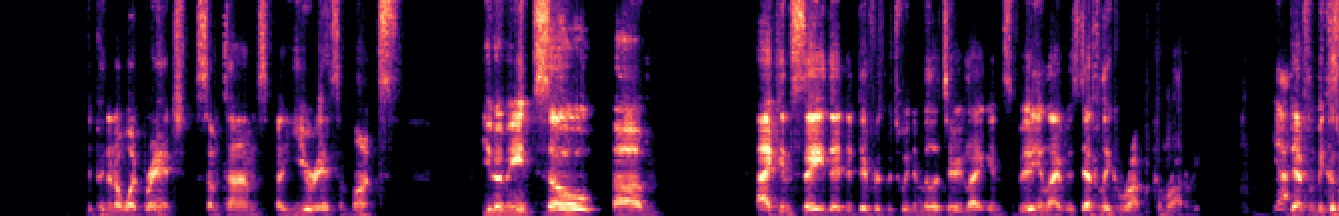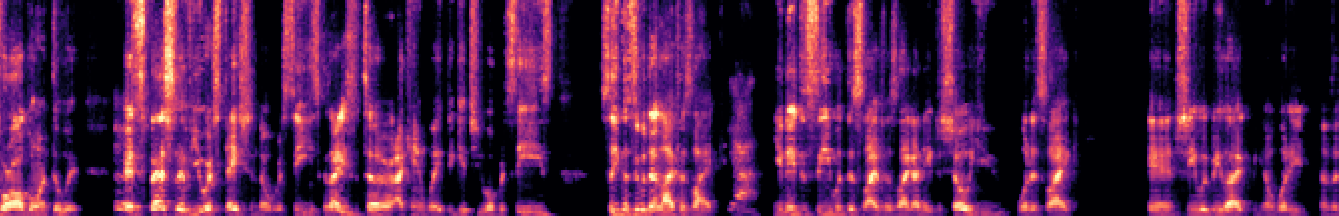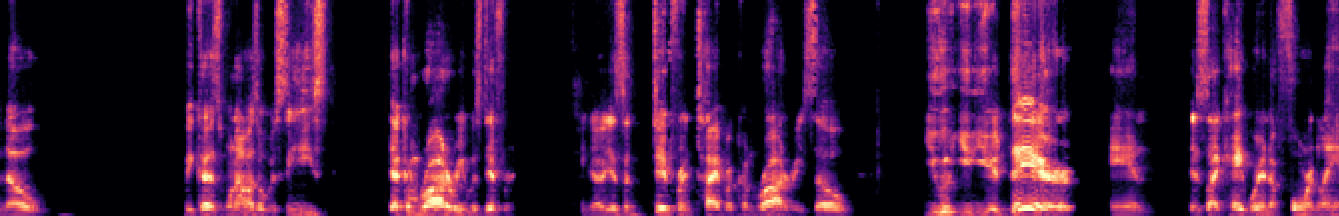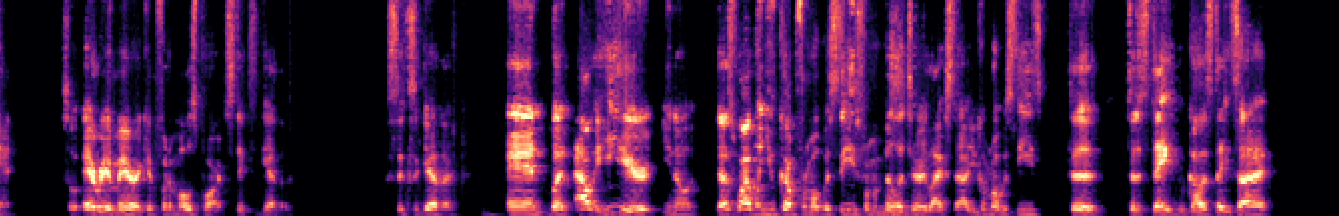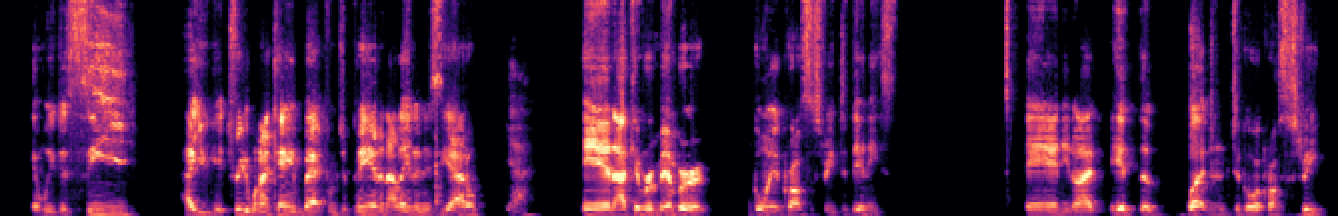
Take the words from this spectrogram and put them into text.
depending on what branch, sometimes a year and some months. You know what I mean? So um, I can say that the difference between the military life and civilian life is definitely camar- camaraderie. yeah Definitely, because we're all going through it, Uh, especially if you were stationed overseas. Because I used to tell her, I can't wait to get you overseas so you can see what that life is like. yeah You need to see what this life is like. I need to show you what it's like. And she would be like, you know, what do you, I said, no, because when I was overseas, that camaraderie was different. You know, it's a different type of camaraderie. So you, you you're there and it's like, hey, we're in a foreign land. So every American, for the most part, sticks together. Sticks together. And but out here, you know, that's why when you come from overseas from a military lifestyle, you come from overseas to to the state, we call it stateside, and we just see how you get treated. When I came back from Japan and I landed in Seattle, yeah and I can remember going across the street to Denny's. And you know, I hit the button to go across the street.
